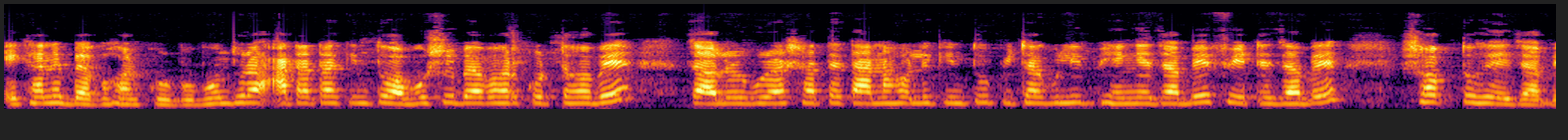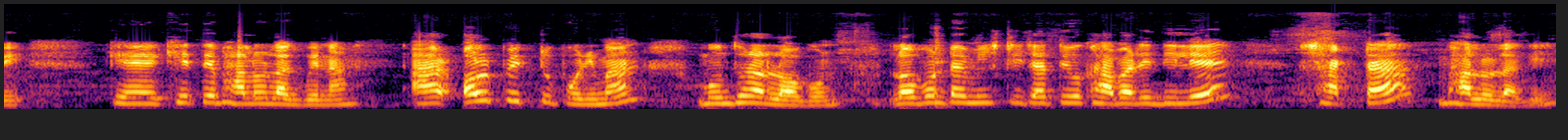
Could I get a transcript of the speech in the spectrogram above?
এখানে ব্যবহার করব। বন্ধুরা, আটাটা কিন্তু অবশ্যই ব্যবহার করতে হবে। চাউলের গুঁড়ার সাথে তা না হলে কিন্তু পিঠাগুলি ভেঙে যাবে, ফেটে যাবে, শক্ত হয়ে যাবে। খেতে ভালো লাগবে না। আর অল্প একটু পরিমাণ, বন্ধুরা, লবণ। লবণটা মিষ্টি জাতীয় খাবারে দিলে স্বাদটা ভালো লাগে।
